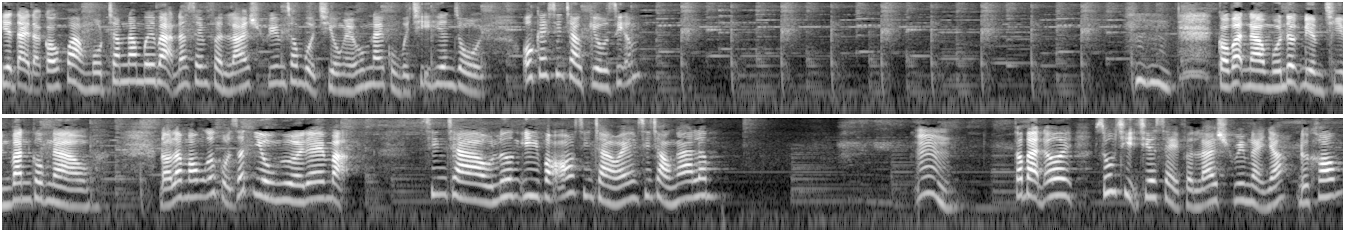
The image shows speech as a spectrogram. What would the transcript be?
Hiện tại đã có khoảng 150 bạn đang xem phần livestream trong buổi chiều ngày hôm nay cùng với chị Hiên rồi. Ok xin chào Kiều Diễm. Có bạn nào muốn được điểm 9 văn không nào? Đó là mong ước của rất nhiều người đấy em ạ. Xin chào Lương Y Võ Xin chào em, xin chào Nga Lâm ừ. Các bạn ơi, giúp chị chia sẻ phần livestream này nhé Được không?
